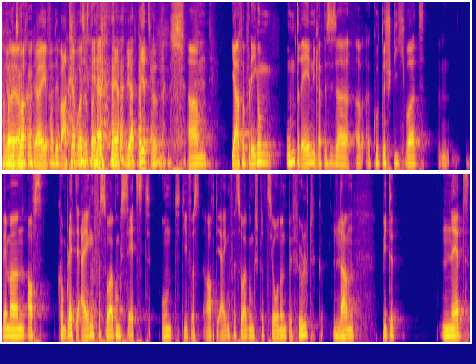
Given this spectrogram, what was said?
kann man ja, nichts ja. machen. Ja, eh, von der Warte her war es dann ja, ja, wird. Ja, ähm, ja Verpflegung umdrehen, ich glaube, das ist ein gutes Stichwort. Wenn man aufs komplette Eigenversorgung setzt und die, auch die Eigenversorgungsstationen befüllt, Mhm. dann bitte nicht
